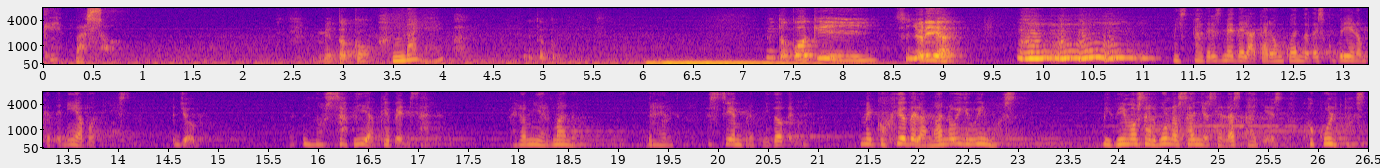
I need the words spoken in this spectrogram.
¿qué pasó? Me tocó, Vale. me tocó. Me tocó aquí, señoría. Mis padres me delataron cuando descubrieron que tenía poderes. Yo no sabía qué pensar. Pero mi hermano, Brent, siempre cuidó de mí. Me cogió de la mano y huimos. Vivimos algunos años en las calles, ocultos,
